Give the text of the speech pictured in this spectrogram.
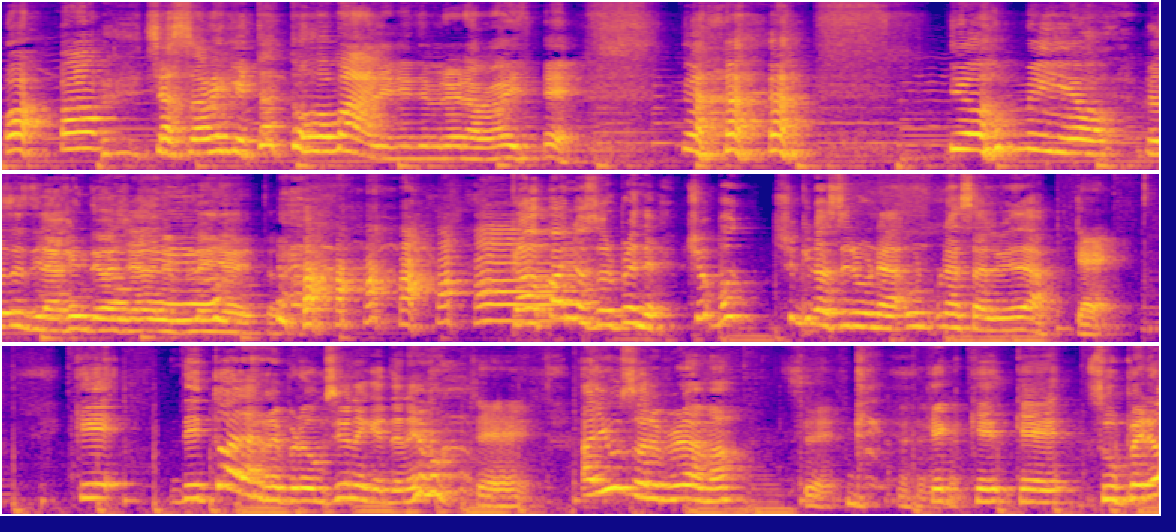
ya sabés que está todo mal en este programa, ¿viste? Dios mío. No sé si la gente va a llegar en play a esto. Capaz nos sorprende. Yo, vos- yo quiero hacer una, un- una salvedad. ¿Qué? Que de todas las reproducciones que tenemos, Sí, hay un solo programa sí. que, que- que superó,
